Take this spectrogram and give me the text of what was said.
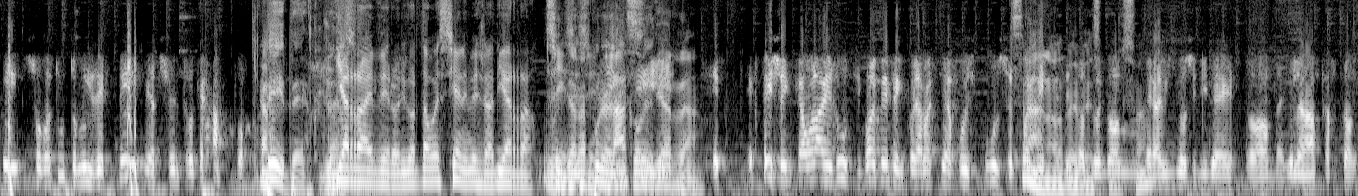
e soprattutto mise Pepe a centrocampo. Pepe. Diarra è vero, ricordavo Essiene invece era Diarra. Sì, Diarra sì, sì. pure era Classico piccolo. Diarra. E, e fece incavolare tutti, poi Pepe in quella partita fu espulso e Strano, poi fece due gol espulso, eh. meravigliosi di destro, vabbè, quella è un'altra storia.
